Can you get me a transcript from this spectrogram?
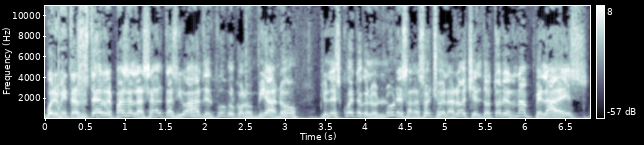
Bueno, mientras ustedes repasan las altas y bajas del fútbol colombiano, yo les cuento que los lunes a las 8 de la noche el doctor Hernán Peláez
